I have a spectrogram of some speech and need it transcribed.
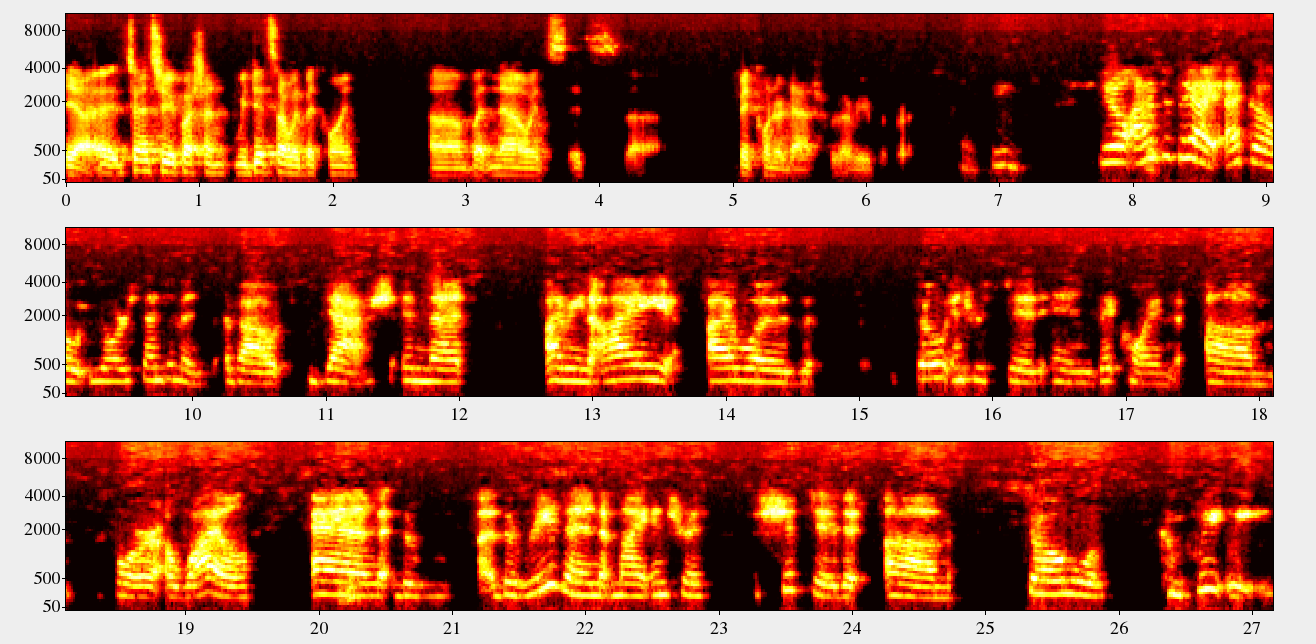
yeah, uh, to answer your question, we did start with Bitcoin. Uh, but now it's it's uh, Bitcoin or Dash, whatever you prefer. I see. You know, I have to say I echo your sentiments about Dash in that, I mean, I I was so interested in Bitcoin um, for a while, and mm-hmm. the uh, the reason my interest shifted um, so completely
